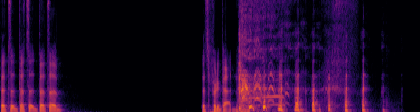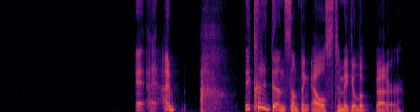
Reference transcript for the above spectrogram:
that's a that's a that's a that's pretty bad. I, I, I'm they could have done something else to make it look better.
